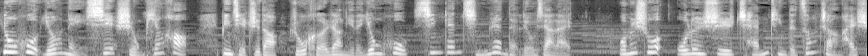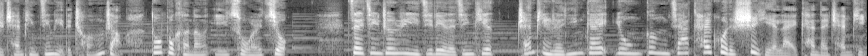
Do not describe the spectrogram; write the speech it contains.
用户有哪些使用偏好，并且知道如何让你的用户心甘情愿地留下来。我们说，无论是产品的增长还是产品经理的成长，都不可能一蹴而就。在竞争日益激烈的今天，产品人应该用更加开阔的视野来看待产品，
